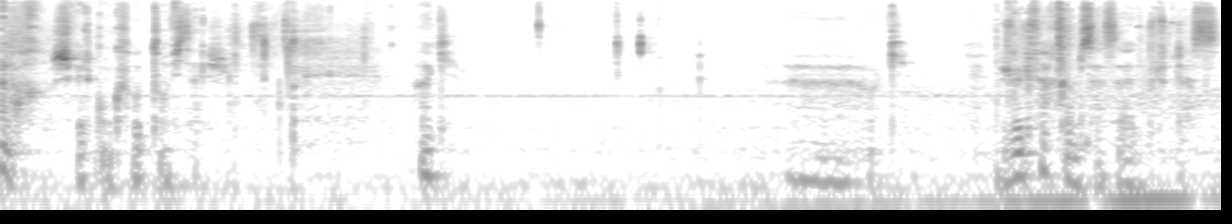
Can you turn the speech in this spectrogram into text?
Alors, je fais le contour de ton visage. Ok. Euh, ok. Je vais le faire comme ça, ça va être plus classe.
